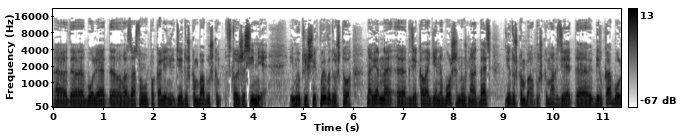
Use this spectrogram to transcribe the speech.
э, более э, возрастному поколению, дедушкам, бабушкам в той же семье. И мы пришли к выводу, что, наверное, где коллагена больше, нужно отдать дедушкам, бабушкам, а где белка больше,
